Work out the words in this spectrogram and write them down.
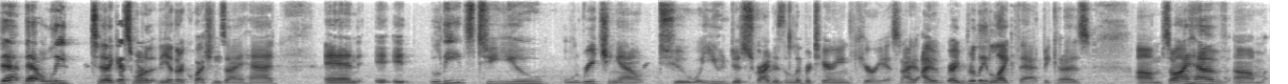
that that will lead to I guess one of the other questions I had and it, it, leads to you reaching out to what you described as the libertarian curious and i, I, I really like that because um, so i have um,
